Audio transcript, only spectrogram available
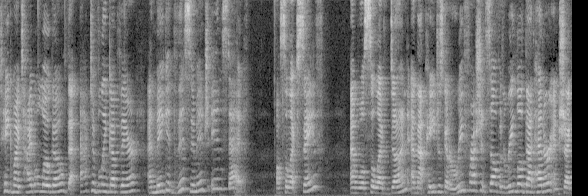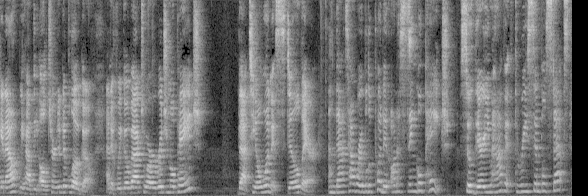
take my title logo, that active link up there, and make it this image instead. I'll select save, and we'll select done, and that page is gonna refresh itself and reload that header, and check it out, we have the alternative logo. And if we go back to our original page, that teal one is still there. And that's how we're able to put it on a single page. So there you have it, three simple steps.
